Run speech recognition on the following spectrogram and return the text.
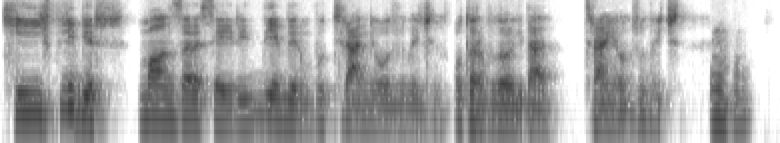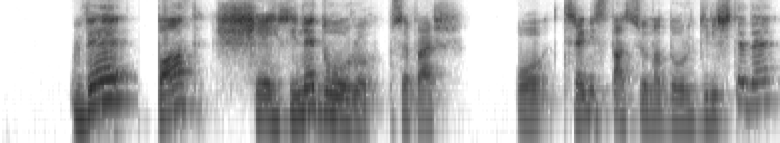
keyifli bir manzara seyriydi diyebilirim bu tren yolculuğu için. O tarafa doğru giden tren yolculuğu için. Hı hı. Ve Bath şehrine doğru bu sefer o tren istasyonuna doğru girişte de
